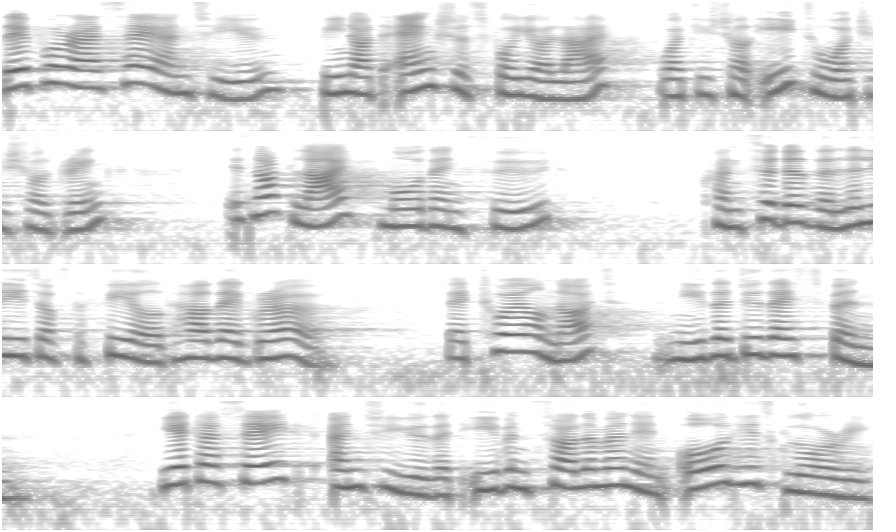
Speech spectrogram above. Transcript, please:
Therefore I say unto you, be not anxious for your life, what you shall eat or what you shall drink. Is not life more than food? Consider the lilies of the field, how they grow. They toil not, neither do they spin. Yet I say unto you that even Solomon in all his glory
